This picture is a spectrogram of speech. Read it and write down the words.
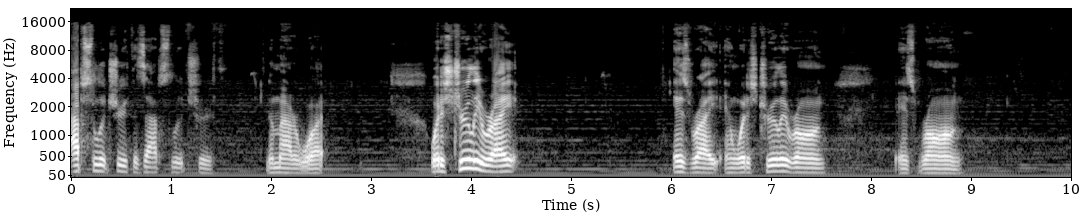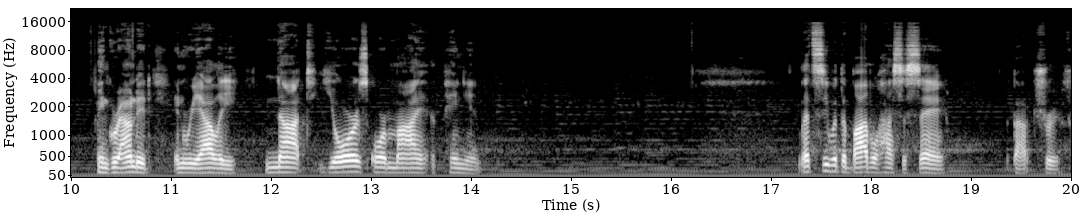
Absolute truth is absolute truth, no matter what. What is truly right is right, and what is truly wrong is wrong and grounded in reality, not yours or my opinion. Let's see what the Bible has to say about truth.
